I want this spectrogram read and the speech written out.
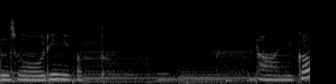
완전 어린이 같다. 라은이가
